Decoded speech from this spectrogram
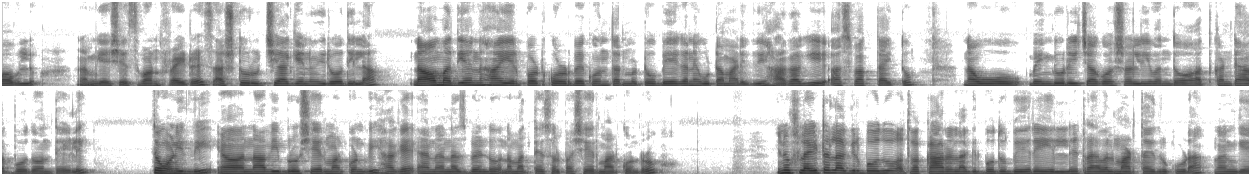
ಬೌಲ್ ನಮಗೆ ಶೆಸ್ವಾನ್ ಫ್ರೈಡ್ ರೈಸ್ ಅಷ್ಟು ರುಚಿಯಾಗೇನೂ ಇರೋದಿಲ್ಲ. ನಾವು ಮಧ್ಯಾಹ್ನ ಏರ್ಪೋರ್ಟ್ ಕೊಡಬೇಕು ಅಂತ ಅಂದ್ಬಿಟ್ಟು ಬೇಗನೆ ಊಟ ಮಾಡಿದ್ವಿ. ಹಾಗಾಗಿ ಹಸ್ವಾಗ್ತಾಯಿತ್ತು ನಾವು ಬೆಂಗಳೂರು ರೀಚ್ ಆಗೋ ಅಷ್ಟರಲ್ಲಿ ಒಂದು ಹತ್ತು ಗಂಟೆ ಆಗ್ಬೋದು ಅಂತೇಳಿ. ತೊಗೊಂಡಿದ್ವಿ. ನಾವಿಬ್ಬರು ಶೇರ್ ಮಾಡ್ಕೊಂಡ್ವಿ. ಹಾಗೆ, ನನ್ನ ಹಸ್ಬೆಂಡು ನಮ್ಮ ಅತ್ತೆ ಸ್ವಲ್ಪ ಶೇರ್ ಮಾಡಿಕೊಂಡ್ರು. ಇನ್ನು ಫ್ಲೈಟಲ್ಲಿ ಆಗಿರ್ಬೋದು ಅಥವಾ ಕಾರಲ್ಲಿ ಆಗಿರ್ಬೋದು, ಬೇರೆ ಎಲ್ಲೇ ಟ್ರಾವೆಲ್ ಮಾಡ್ತಾಯಿದ್ರು ಕೂಡ ನನಗೆ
